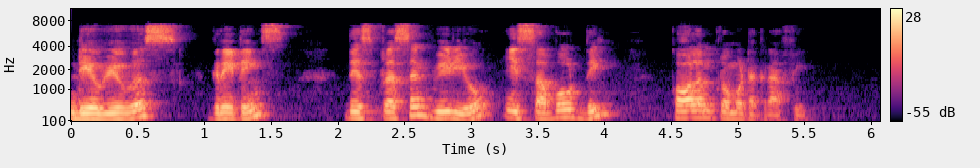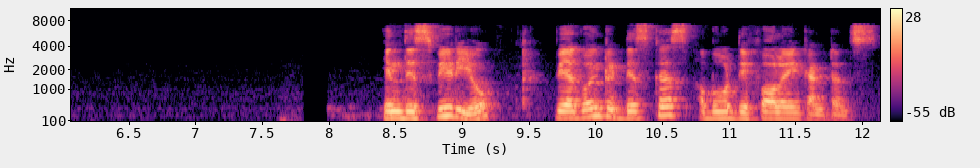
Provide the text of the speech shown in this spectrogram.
Dear viewers, greetings. This present video is about the column chromatography. In this video, we are going to discuss about the following contents.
